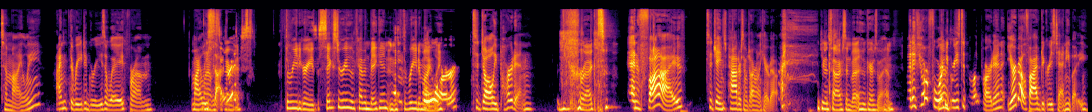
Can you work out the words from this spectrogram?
to Miley. I'm three degrees away from Miley, Miley Cyrus. Cyrus. Three degrees, six degrees of Kevin Bacon, and three to Miley. Four to Dolly Parton. Correct. And five to James Patterson, which I don't really care about. James Patterson, but who cares about him? but if you're four Yeah. degrees to Dolly Parton, you're about five degrees to anybody.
